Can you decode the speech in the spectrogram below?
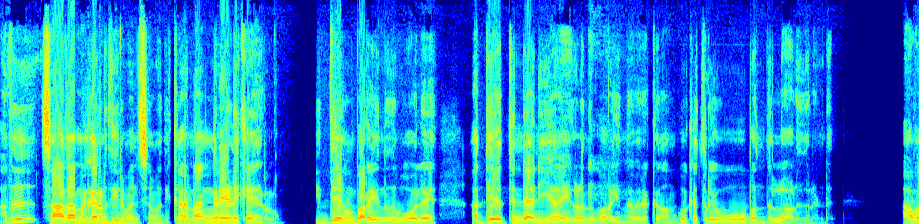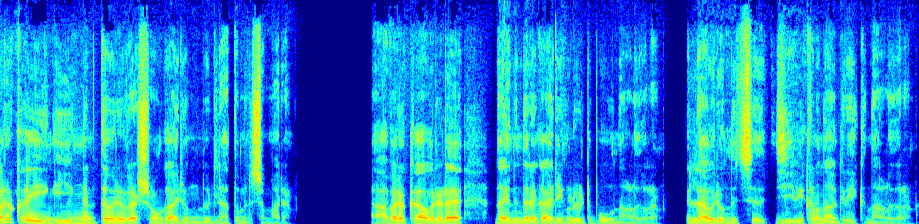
അത് സാധാരണക്കാരൻ തീരുമാനിച്ചാൽ മതി. കാരണം അങ്ങനെയാണ് കേരളം. ഇദ്ദേഹം പറയുന്നത് പോലെ അദ്ദേഹത്തിന്റെ അനുയായികൾ എന്ന് പറയുന്നവരൊക്കെ നമുക്കൊക്കെ എത്രയോ ബന്ധമുള്ള ആളുകളുണ്ട്. അവരൊക്കെ ഇങ്ങനത്തെ ഒരു വിഷമവും കാര്യമൊന്നും ഇല്ലാത്ത മനുഷ്യന്മാരാണ്. അവരൊക്കെ അവരുടെ ദൈനംദിന കാര്യങ്ങളുമായിട്ട് പോകുന്ന ആളുകളാണ്. എല്ലാവരും ഒന്നിച്ച് ജീവിക്കണം എന്ന് ആഗ്രഹിക്കുന്ന ആളുകളാണ്.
